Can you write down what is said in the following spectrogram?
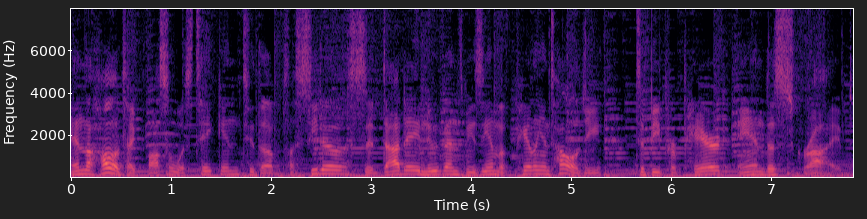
and the holotype fossil was taken to the Placido Cidade Nuvens Museum of Paleontology to be prepared and described.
